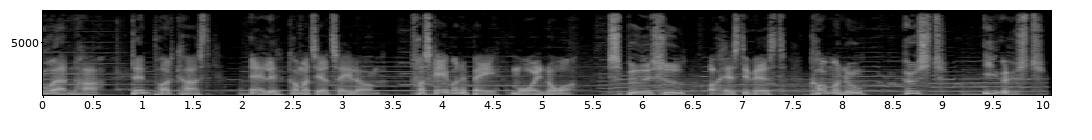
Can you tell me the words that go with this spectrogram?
Nu er den her. Den podcast, alle kommer til at tale om. Fra skaberne bag Mor i Nord, Spyd i Syd og Hest i Vest kommer nu Høst i Øst.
